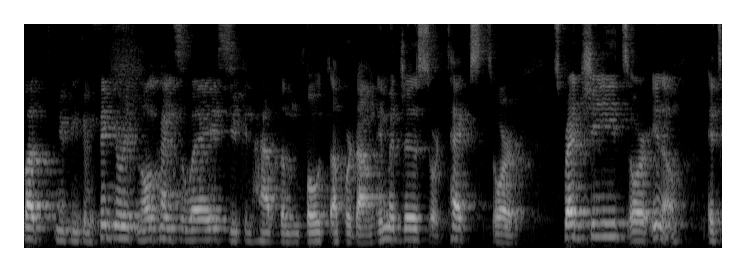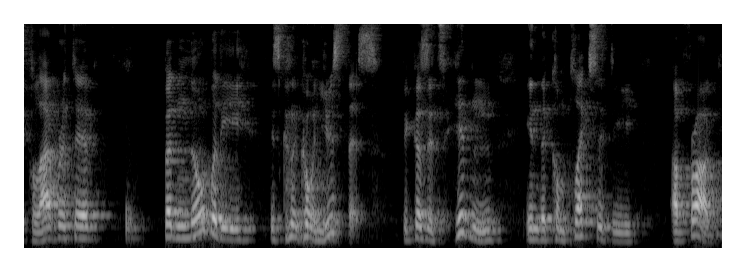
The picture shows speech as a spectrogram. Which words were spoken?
but you can configure it in all kinds of ways. You can have them vote up or down images or text or spreadsheets or, you know, it's collaborative. But nobody is going to go and use this because it's hidden in the complexity of Frog.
